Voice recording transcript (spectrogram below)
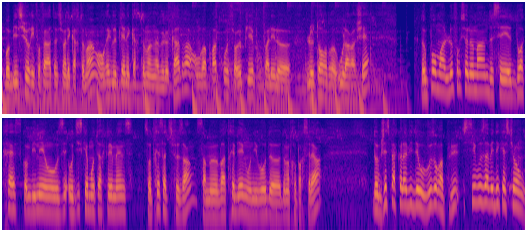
Bon, bien sûr, il faut faire attention à l'écartement. On règle bien l'écartement avec le cadre. On ne va pas trop sur le pied pour ne pas aller le, tordre ou l'arracher. Donc pour moi, le fonctionnement de ces doigts cresse combinés au, au disque moteur Clemens sont très satisfaisants. Ça me va très bien au niveau de, de notre parcellaire. Donc j'espère que la vidéo vous aura plu. Si vous avez des questions,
